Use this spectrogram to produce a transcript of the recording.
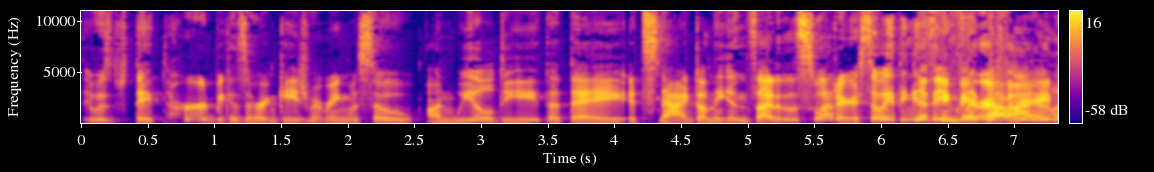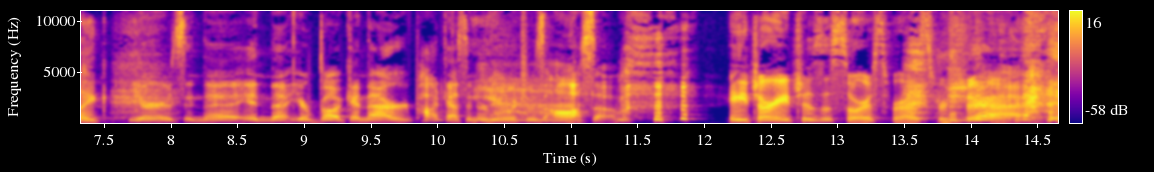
it was they heard because her engagement ring was so unwieldy that they it snagged on the inside of the sweater. So I think yeah, it's they verified like, like yours in the in the your book and our podcast interview, yeah. which was awesome. HRH is a source for us for sure. Yeah.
